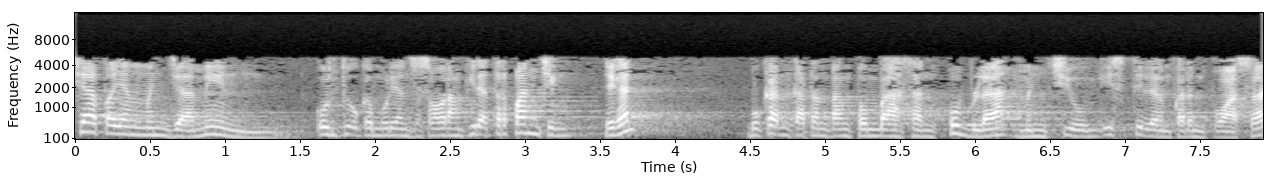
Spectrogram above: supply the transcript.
Siapa yang menjamin untuk kemudian seseorang tidak terpancing, ya kan? Bukankah tentang pembahasan kublah mencium istri dalam keadaan puasa?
